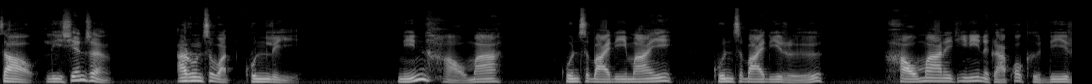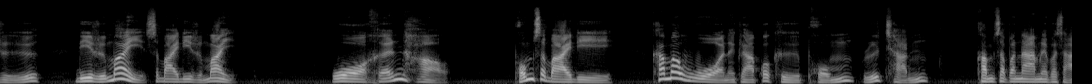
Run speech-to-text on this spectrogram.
เจ้าหลี่เซียนเฉิงอรุณสวัสดิ์คุณหลี่นินเห่ามา คุณสบายดีไหม คุณสบายดีหรือ เห่ามาในที่นี้นะครับก็คือดีหรือ ดีหรือไม่ สบายดีหรือไม่วัวเขินเห่า ผมสบายดีคำว่าวัวนะครับก็คือ ผมหรือฉันคำสรรพนามในภาษา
